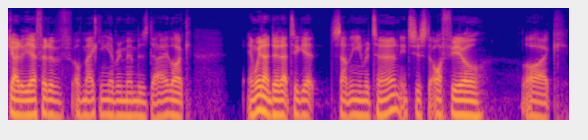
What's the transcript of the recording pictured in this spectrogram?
go to the effort of of making every member's day. Like, and we don't do that to get something in return. It's just I feel like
